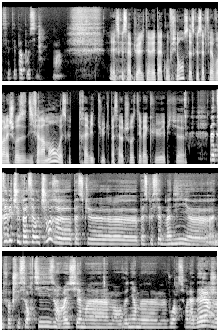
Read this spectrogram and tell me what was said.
c'était pas possible. Voilà. Est-ce que ça a pu altérer ta confiance? Est-ce que ça te fait voir les choses différemment? Ou est-ce que très vite tu, passes à autre chose, t'évacues et puis tu... bah, très vite je suis passée à autre chose euh, parce que parce que Seb m'a dit euh, une fois que je suis sortie, ils ont réussi à me, revenir me, me, voir sur la berge.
